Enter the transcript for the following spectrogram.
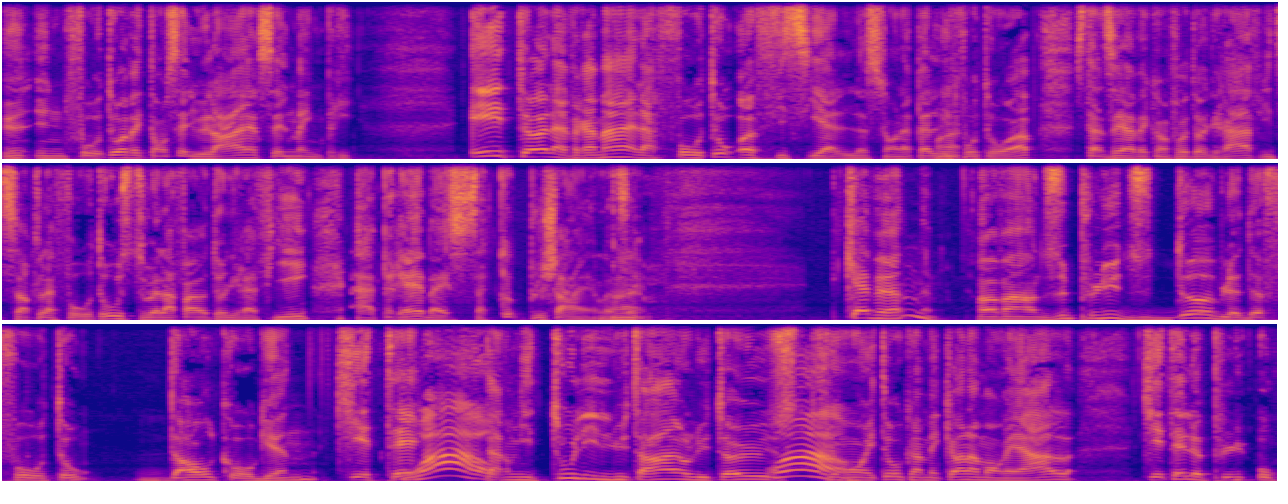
une, une photo avec ton cellulaire, c'est le même prix. Et t'as la, vraiment la photo officielle, là, ce qu'on appelle les photo op, c'est-à-dire avec un photographe, il te sort la photo, si tu veux la faire autographier, après, ben ça te coûte plus cher. là. Ouais. Kevin a vendu plus du double de photos d'Hulk Hogan, qui était Wow! parmi tous les lutteurs, lutteuses Wow! qui ont été au Comic Con à Montréal, qui était le plus haut.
